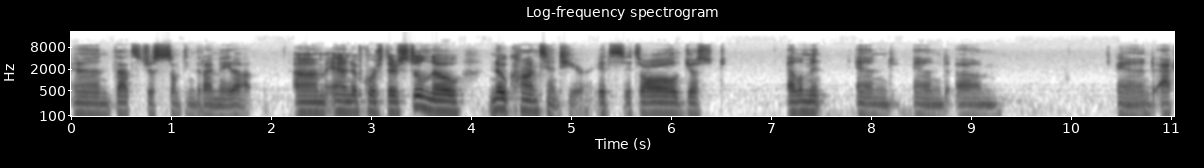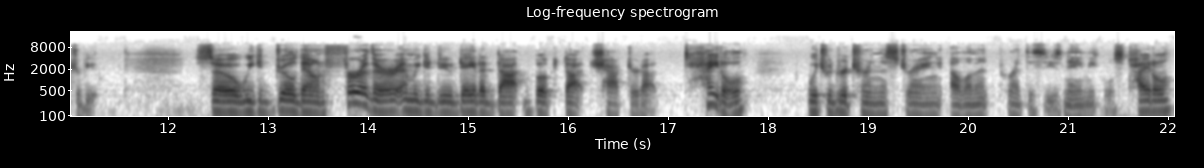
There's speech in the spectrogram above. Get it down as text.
And that's just something that I made up. Um, and of course, there's still no no content here. It's it's all just element and and um, and attribute. So we could drill down further and we could do data.book.chapter.title, which would return the string element parentheses name equals title,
